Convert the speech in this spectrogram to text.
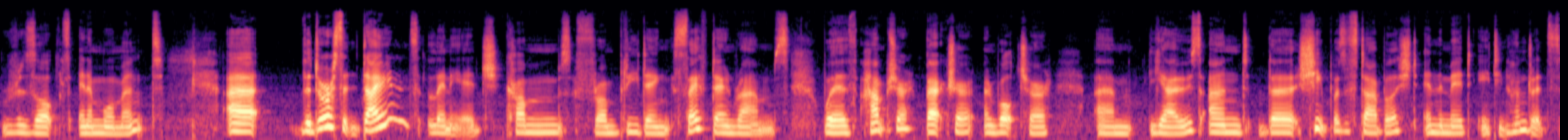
results in a moment. Uh, the Dorset Downs lineage comes from breeding South Down rams with Hampshire, Berkshire, and Wiltshire um, yows, and the sheep was established in the mid 1800s.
